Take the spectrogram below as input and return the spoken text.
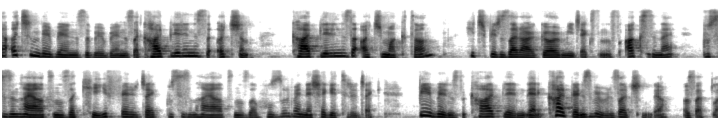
ya açın birbirinizi birbirinize, kalplerinizi açın. Kalplerinizi açmaktan hiçbir zarar görmeyeceksiniz. Aksine bu sizin hayatınıza keyif verecek, bu sizin hayatınıza huzur ve neşe getirecek. Birbirinizi kalplerin yani kalplerinizi birbirinize açın diyor özetle.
